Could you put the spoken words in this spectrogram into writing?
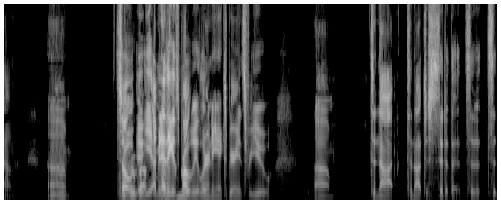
down. Mm-hmm. Um, so it, eh, I mean, I think it's probably a learning experience for you, um, to not to not just sit at the sit at sit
